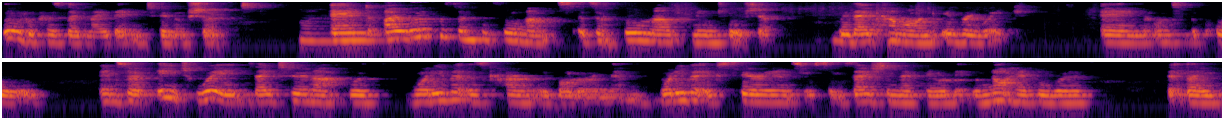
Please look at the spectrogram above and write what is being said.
all because they've made that internal shift. Wow. And I work with them for four months. It's a four month mentorship where they come on every week and onto the call. And so each week they turn up with whatever is currently bothering them, whatever experience or sensation they've had that they're not happy with, that they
